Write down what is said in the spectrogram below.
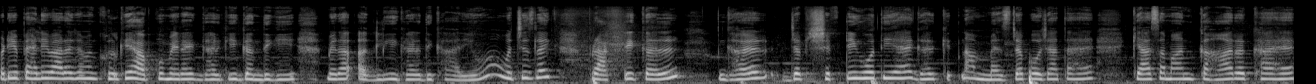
बट ये पहली बार है जब मैं खुल के आपको मेरे घर की गंदगी, मेरा अगली घर दिखा रही हूँ विच इज़ लाइक प्रैक्टिकल घर जब शिफ्टिंग होती है, घर कितना मेस्डअप हो जाता है, क्या सामान कहाँ रखा है,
